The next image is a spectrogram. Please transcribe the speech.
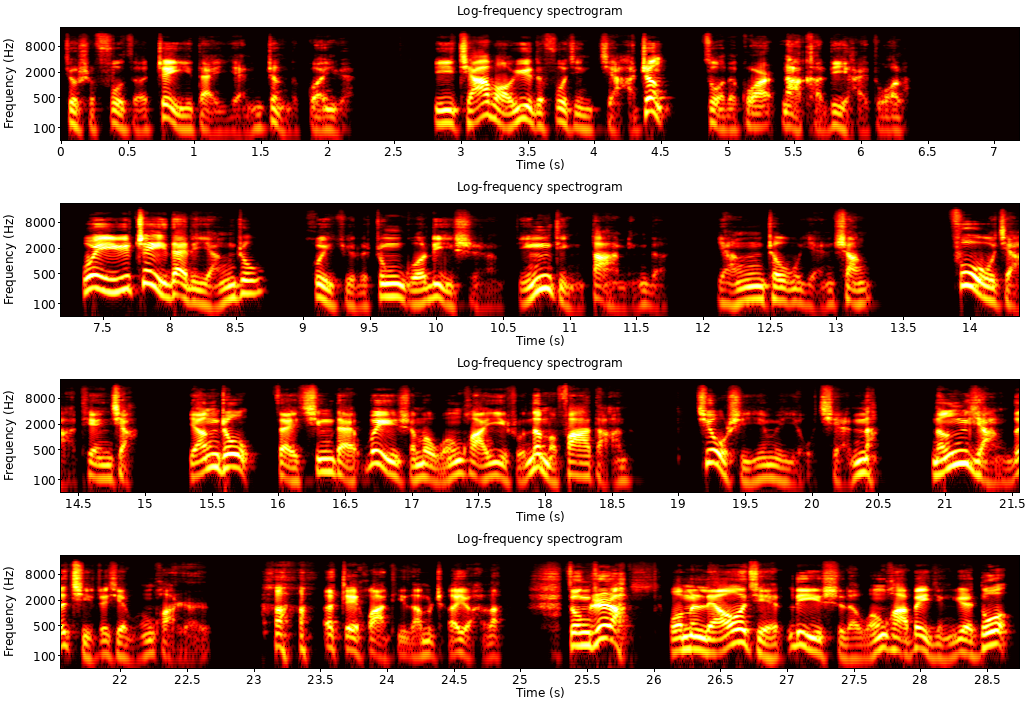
就是负责这一代盐政的官员，比贾宝玉的父亲贾政做的官那可厉害多了。位于这一带的扬州，汇聚了中国历史上鼎鼎大名的扬州盐商，富甲天下。扬州在清代为什么文化艺术那么发达呢？就是因为有钱呐，能养得起这些文化人儿。哈哈，这话题咱们扯远了。总之啊，我们了解历史的文化背景越多，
